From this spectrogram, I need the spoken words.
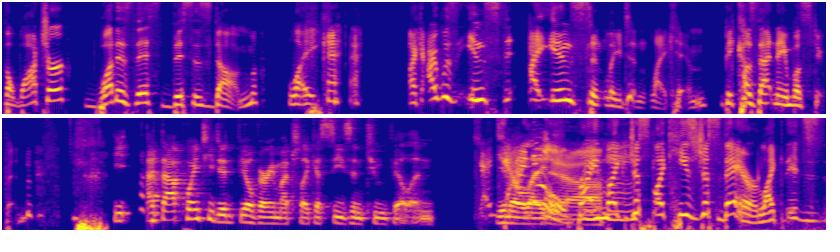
the Watcher. What is this? This is dumb. Like, like I was instant. I instantly didn't like him because that name was stupid. He at that point he did feel very much like a season two villain. Yeah, You yeah, know, I like- know, Yeah. right? Like Mhm. just like he's just there. Like it's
